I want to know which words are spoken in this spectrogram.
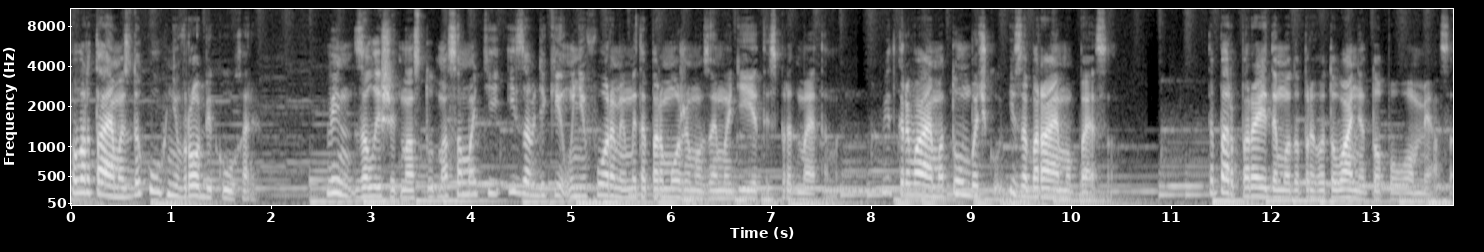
Повертаємось до кухні в робі кухаря. Він залишить нас тут на самоті, і завдяки уніформі ми тепер можемо взаємодіяти з предметами. відкриваємо тумбочку і забираємо песо. Тепер перейдемо до приготування топового м'яса.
